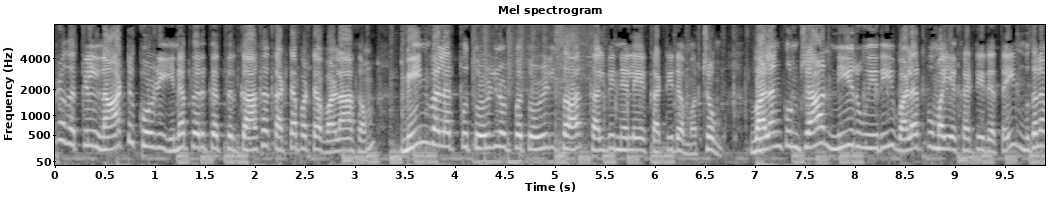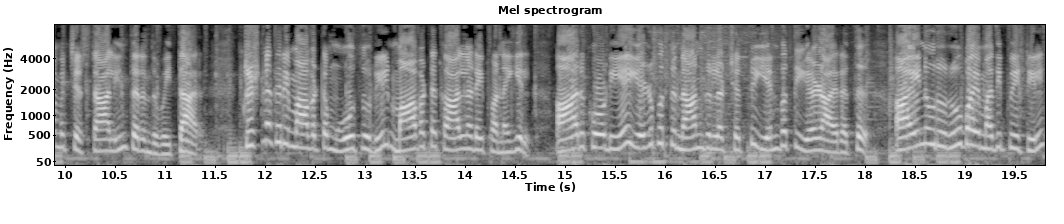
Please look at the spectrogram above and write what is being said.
தமிழகத்தில் நாட்டுக்கோழி இனப்பெருக்கத்திற்காக கட்டப்பட்ட வளாகம் மீன் வளர்ப்பு தொழில்நுட்ப தொழில்சார் கல்வி நிலைய கட்டிடம் மற்றும் வளங்குன்றா உயிரி வளர்ப்பு மைய கட்டிடத்தை முதலமைச்சர் ஸ்டாலின் திறந்து வைத்தார். கிருஷ்ணகிரி மாவட்டம் ஓசூரில் மாவட்ட கால்நடை பண்ணையில் ஆறு கோடியே எழுபத்து நான்கு லட்சத்து எண்பத்தி ஏழாயிரத்து ஐநூறு ரூபாய் மதிப்பீட்டில்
